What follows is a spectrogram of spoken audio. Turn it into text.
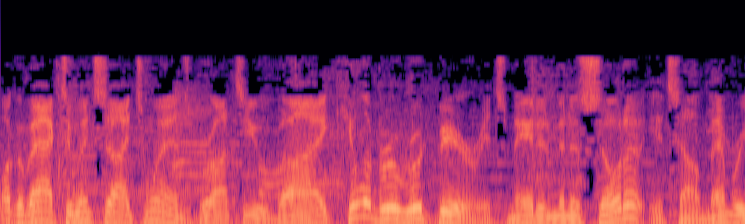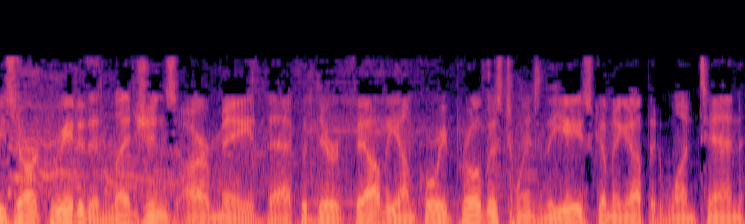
Welcome back to Inside Twins, brought to you by Killebrew Root Beer. It's made in Minnesota. It's how memories are created and legends are made. Back with Derek Falvey, I'm Corey Provus. Twins and the A's coming up at 110.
